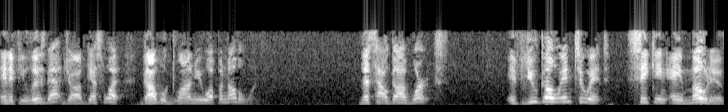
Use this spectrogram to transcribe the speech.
And if you lose that job, guess what? God will line you up another one. That's how God works. If you go into it seeking a motive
